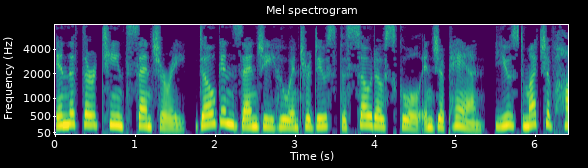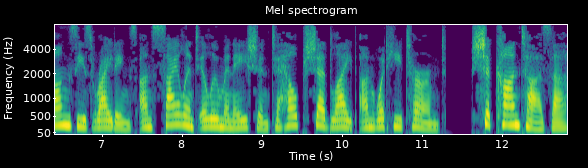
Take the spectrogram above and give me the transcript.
In the 13th century, Dogen Zenji who introduced the Soto school in Japan, used much of Hongzhi's writings on silent illumination to help shed light on what he termed shikantaza.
